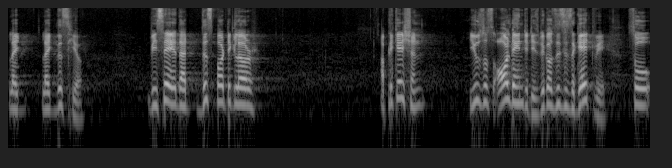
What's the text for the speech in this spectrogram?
like, like this here. We say that this particular application uses all the entities because this is a gateway. So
